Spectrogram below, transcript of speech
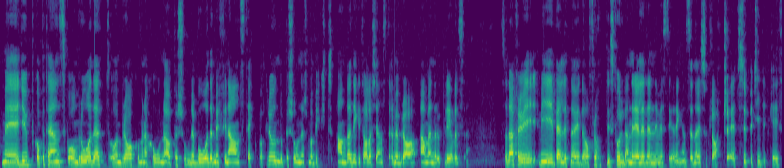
med djup kompetens på området och en bra kombination av personer både med finans techbakgrund och personer som har byggt andra digitala tjänster med bra användarupplevelse. Så därför är vi, vi är väldigt nöjda och förhoppningsfulla när det gäller den investeringen. Sen är det såklart ett supertidigt case.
